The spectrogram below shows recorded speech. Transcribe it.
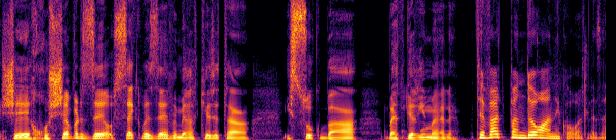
שחושב על זה עוסק בזה ומרכז את העיסוק ב, באתגרים האלה. תיבת פנדורה אני קוראת לזה.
